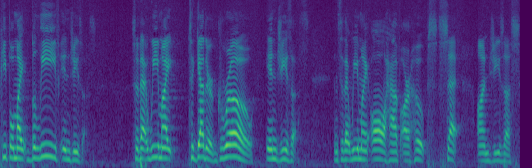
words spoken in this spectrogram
people might believe in Jesus, so that we might together grow in Jesus and so that we might all have our hopes set on Jesus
